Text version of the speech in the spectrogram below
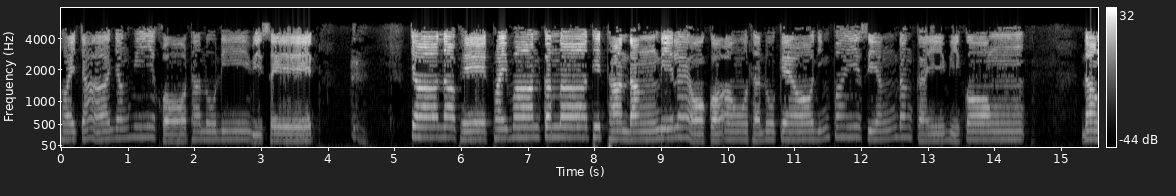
ถอยจ้ายังมีขอธนุดีวิเศษจานาเพศไพมานกันนาทิฏฐานดังนี้แล้วก็เอาธนูแก้วหญิงไปเสียงดังไก่มีกอง ดัง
